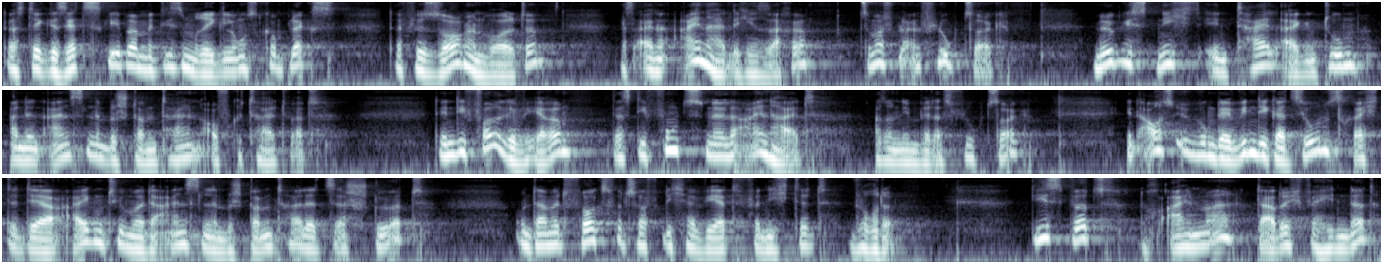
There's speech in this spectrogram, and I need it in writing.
dass der Gesetzgeber mit diesem Regelungskomplex dafür sorgen wollte, dass eine einheitliche Sache, zum Beispiel ein Flugzeug, möglichst nicht in Teileigentum an den einzelnen Bestandteilen aufgeteilt wird. Denn die Folge wäre, dass die funktionelle Einheit, also nehmen wir das Flugzeug, in Ausübung der Vindikationsrechte der Eigentümer der einzelnen Bestandteile zerstört und damit volkswirtschaftlicher Wert vernichtet würde. Dies wird noch einmal dadurch verhindert,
